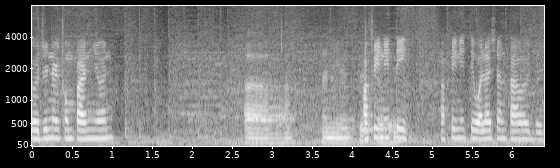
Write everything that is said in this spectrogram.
Sojourner Companion, Ah, ano yun, sir? Affinity. Affinity, wala siyang tawag dun.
